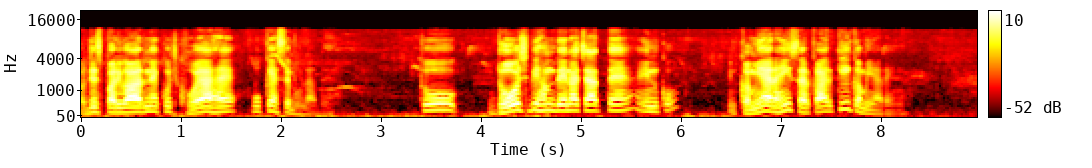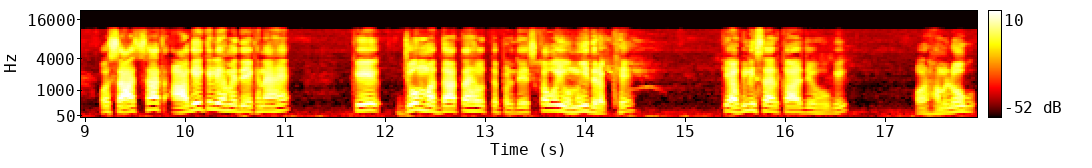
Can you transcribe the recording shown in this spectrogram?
और जिस परिवार ने कुछ खोया है, वो कैसे भुला दें? तो दोष भी हम देना चाहते हैं इनको। कमियाँ रहीं, सरकार की कमियाँ रहीं। और साथ साथ आगे के लिए हमें देखना है कि जो मतदाता है उत्तर प्रदेश का वो ये उम्मीद रखे कि अगली सरकार जो होगी और हम लोग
